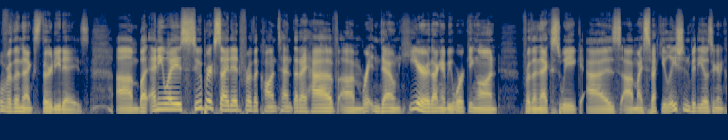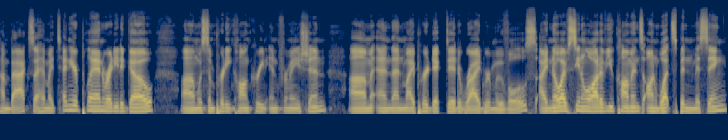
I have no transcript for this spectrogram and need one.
over the next 30 days. Um, but, anyways, super excited for the content that I have um, written down here that I'm going to be working on for the next week as uh, my speculation videos are going to come back. So, I have my 10 year plan ready to go um, with some pretty concrete information um, and then my predicted ride removals. I know I've seen a lot of you comment on what's been missing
